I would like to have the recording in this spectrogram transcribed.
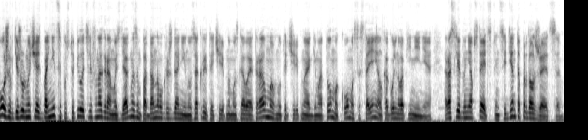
Позже в дежурную часть больницы поступила телефонограмма с диагнозом по данному гражданину. Закрытая черепно-мозговая травма, внутричерепная гематома, кома, состояние алкогольного опьянения. Расследование обстоятельств инцидента продолжается.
